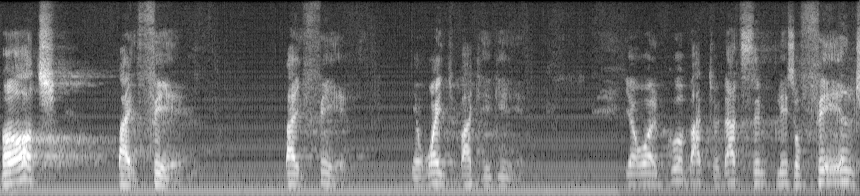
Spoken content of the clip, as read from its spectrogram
But by faith, by faith, he went back again. You will go back to that same place you failed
